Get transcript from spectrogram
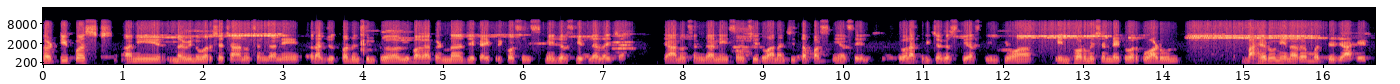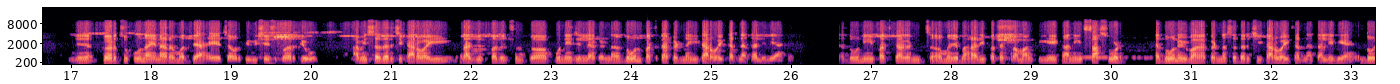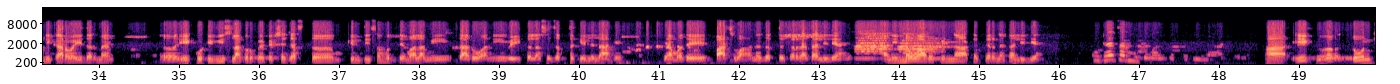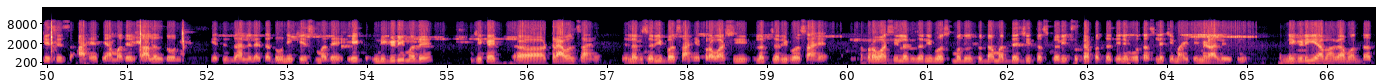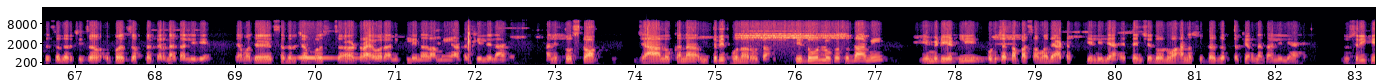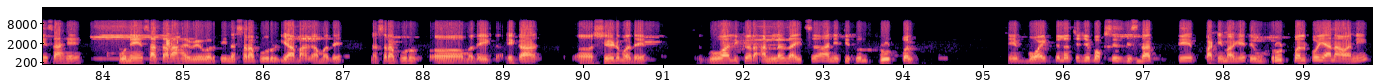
Thirty first आणि नवीन वर्षाच्या अनुषंगाने राज्य उत्पादन शुल्क विभागाकडनं जे काही प्रिकॉशन्स मेजर्स घेतल्या जायच्या त्या अनुषंगाने संशयित वाहनांची तपासणी असेल किंवा रात्रीच्या गस्ती असतील किंवा इन्फॉर्मेशन नेटवर्क वाढून बाहेरून येणारं मद्य जे आहे जे कर चुकून येणारं मद्य आहे याच्यावरती विशेष भर ठेवू आम्ही सदरची कारवाई राज्य उत्पादन शुल्क पुणे जिल्ह्याकडनं दोन पथकाकडनं ही कारवाई करण्यात आलेली आहे. त्या दोन्ही पथकाकडचं म्हणजे भरारी पथक क्रमांक एक आणि सासवड या दोन विभागाकडनं सदरची कारवाई करण्यात आलेली आहे. दोन्ही कारवाई दरम्यान एक कोटी वीस लाख रुपयापेक्षा जास्त किमतीचा मुद्देमाल आम्ही दारू आणि व्हेकल असं जप्त केलेला आहे. यामध्ये पाच वाहनं जप्त करण्यात आलेली आहे आणि नऊ आरोपींना अटक करण्यात आलेली आहे? हा एक दोन केसेस आहेत. यामध्ये कालच दोन केसेस झालेले आहेत. त्या दोन्ही केसमध्ये एक निगडीमध्ये जे काही ट्रॅव्हल्स आहे लक्झरी बस आहे प्रवासी लक्झरी बस आहे प्रवासी लक्झरी बस मधून सुद्धा मद्याची तस्करी छोट्या पद्धतीने होत असल्याची माहिती मिळाली होती. निगडी या भागामधनं सदरची बस जप्त करण्यात आलेली आहे. त्यामध्ये सदरच्या बसचा ड्रायव्हर आणि क्लिनर आम्ही अटक केलेला आहे. आणि तो स्टॉक ज्या लोकांना वितरित होणार होता ते दोन लोक सुद्धा आम्ही इमिडिएटली पुढच्या तपासामध्ये अटक केलेली आहे. त्यांचे दोन वाहनं सुद्धा जप्त करण्यात आलेली आहे. दुसरी केस आहे पुणे सातारा हायवे वरती नसरापूर या भागामध्ये नसरापूरमध्ये एका शेडमध्ये गोवा लिकर आणलं जायचं आणि तिथून फ्रूट पल्प हे व्हाईट कलरचे जे बॉक्सेस दिसतात ते पाठीमागे ते फ्रूट पल्प या नावाने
